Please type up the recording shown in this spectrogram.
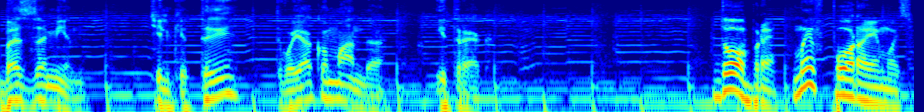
без замін. Тільки ти, твоя команда і трек. Добре, ми впораємось.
